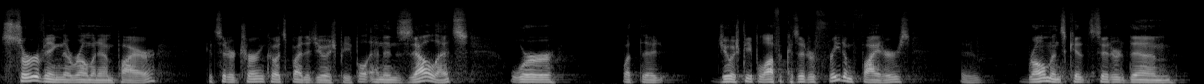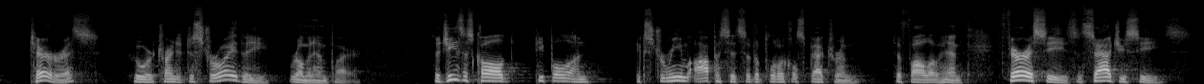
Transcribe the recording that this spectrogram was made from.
serving the Roman Empire, considered turncoats by the Jewish people, and then zealots were what the Jewish people often considered freedom fighters. The Romans considered them terrorists who were trying to destroy the Roman Empire. So Jesus called people on extreme opposites of the political spectrum to follow him Pharisees and Sadducees,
